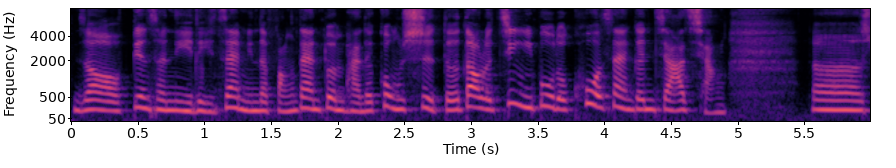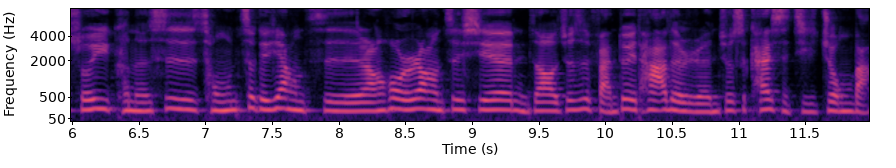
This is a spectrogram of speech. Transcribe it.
你知道，变成你李在明的防弹盾牌的共识，得到了进一步的扩散跟加强。呃，所以可能是从这个样子，然后让这些你知道，就是反对他的人，就是开始集中吧。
